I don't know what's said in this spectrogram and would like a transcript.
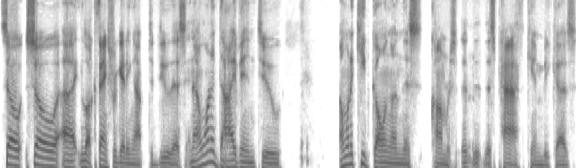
So, so uh, look, thanks for getting up to do this, and I want to dive into. I want to keep going on this converse, this path, Kim, because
